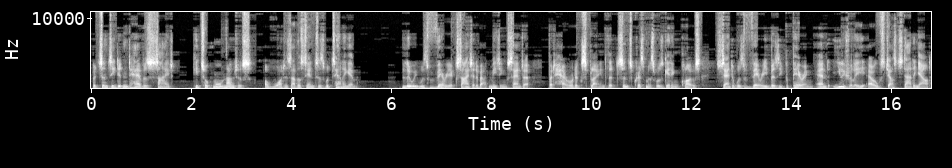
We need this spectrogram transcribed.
but since he didn't have his sight, he took more notice of what his other senses were telling him. Louis was very excited about meeting Santa, but Harold explained that since Christmas was getting close, Santa was very busy preparing, and usually elves just starting out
